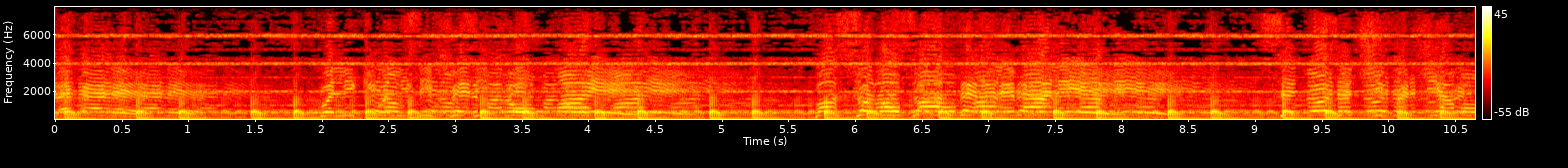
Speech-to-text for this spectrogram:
bene, bene, quelli che non si fermano mai. Possono battere le mani. Se noi non ci fermiamo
